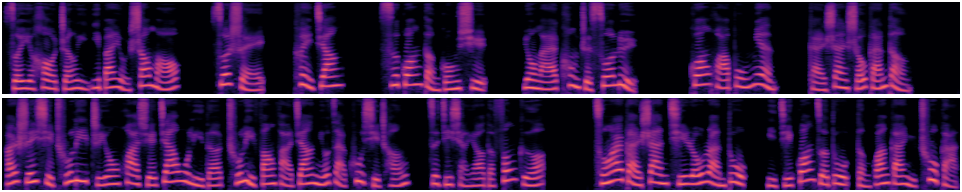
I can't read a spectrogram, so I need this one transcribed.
所以后整理一般有烧毛、缩水。退浆、丝光等工序，用来控制缩率、光滑布面、改善手感等。而水洗处理只用化学加物理的处理方法，将牛仔裤洗成自己想要的风格，从而改善其柔软度以及光泽度等观感与触感，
